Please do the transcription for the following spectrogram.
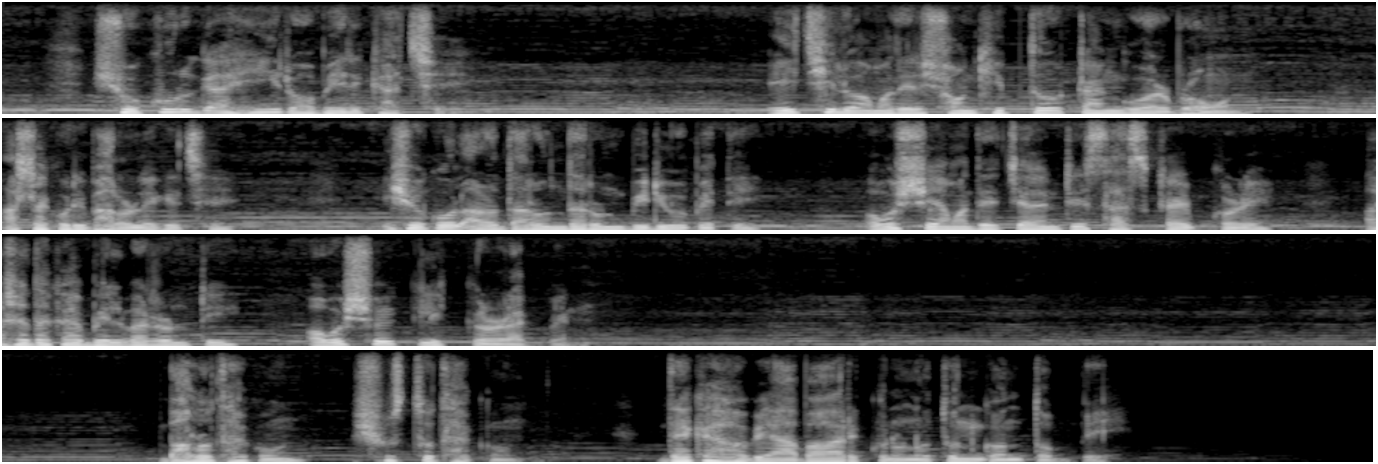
শুকুর গাহি রবের কাছে। এই ছিল আমাদের সংক্ষিপ্ত টাঙ্গুয়ার ভ্রমণ। আশা করি ভালো লেগেছে। এই সকল আরও দারুণ দারুণ ভিডিও পেতে অবশ্যই আমাদের চ্যানেলটি সাবস্ক্রাইব করে পাশে দেখা বেল বাটনটি অবশ্যই ক্লিক করে রাখবেন। ভালো থাকুন, সুস্থ থাকুন। দেখা হবে আবার কোনো নতুন গন্তব্যে।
